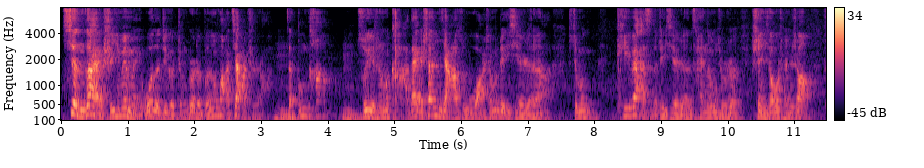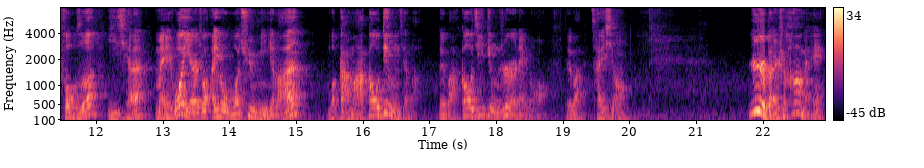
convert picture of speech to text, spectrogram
现在是因为美国的这个整个的文化价值啊嗯在崩塌，嗯所以什么卡戴珊家族啊，什么这些人啊，什么 K West 的这些人才能就是说甚嚣尘上，否则以前美国也是说，哎呦，我去米兰，我干嘛高定去了，对吧？高级定制那种，对吧？才行。日本是哈美，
